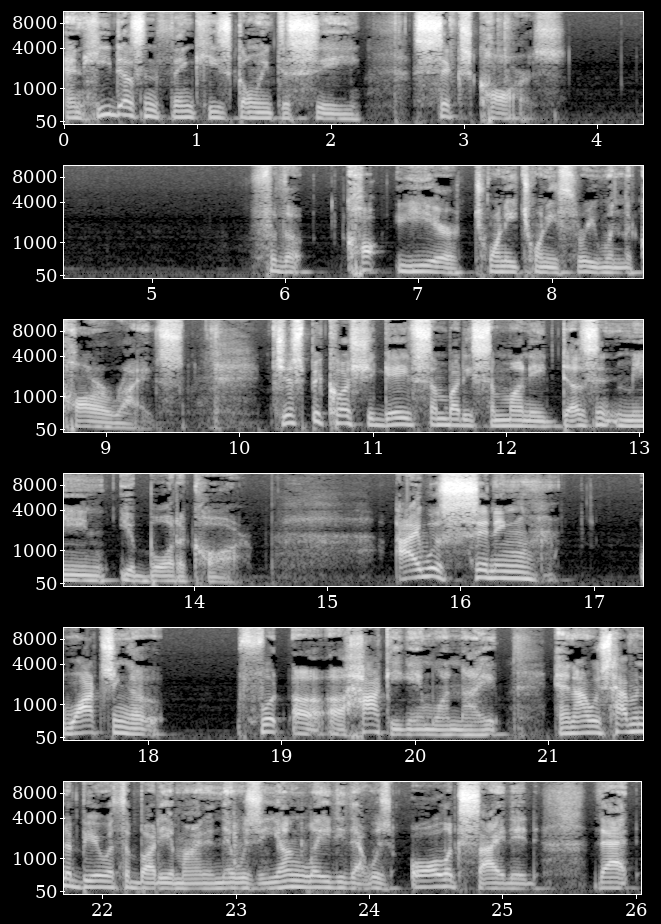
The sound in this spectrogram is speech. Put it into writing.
and he doesn't think he's going to see six cars for the year 2023 when the car arrives. Just because you gave somebody some money doesn't mean you bought a car. I was sitting watching a foot uh, a hockey game one night and I was having a beer with a buddy of mine and there was a young lady that was all excited that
